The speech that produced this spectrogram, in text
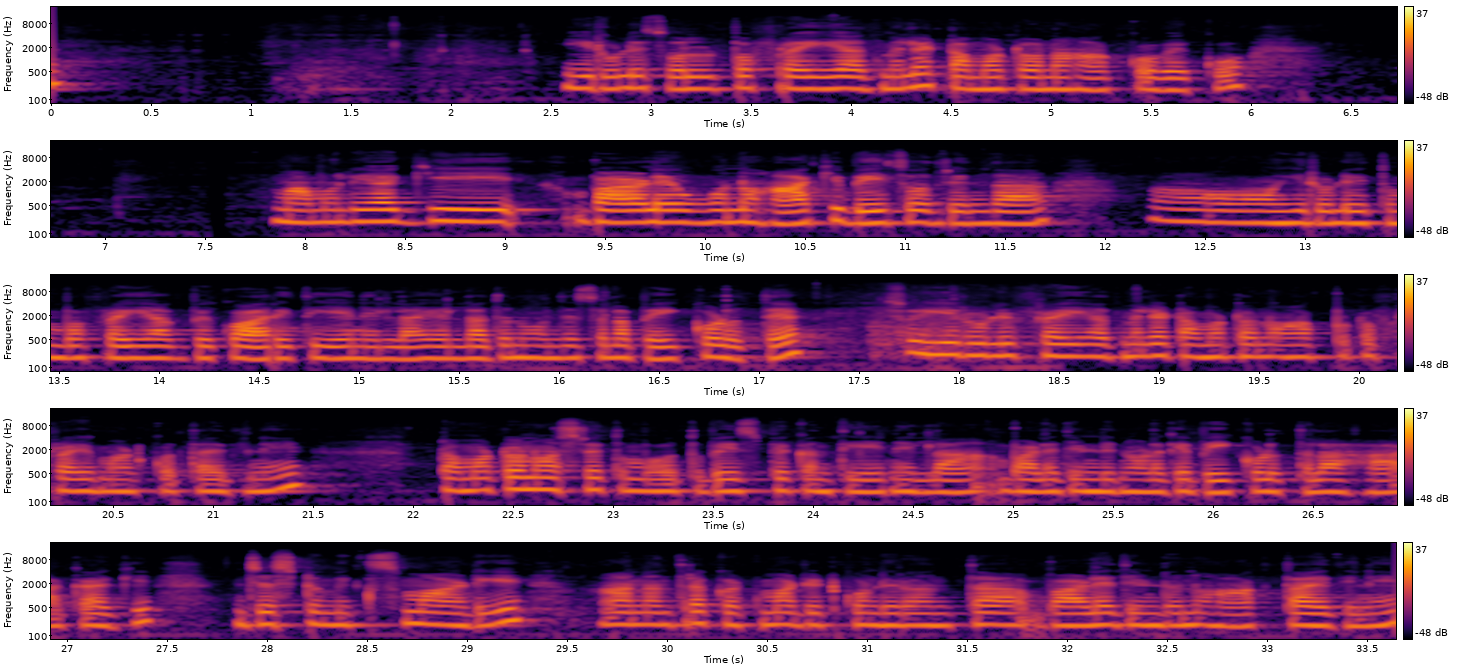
ಈರುಳ್ಳಿ ಸ್ವಲ್ಪ ಫ್ರೈ ಆದಮೇಲೆ ಟೊಮೊಟೊನ ಹಾಕ್ಕೋಬೇಕು. ಮಾಮೂಲಿಯಾಗಿ ಬಾಳೆ ಹೂವನ್ನು ಹಾಕಿ ಬೇಯಿಸೋದ್ರಿಂದ ಈರುಳ್ಳಿ ತುಂಬ ಫ್ರೈ ಆಗಬೇಕು. ಆ ರೀತಿ ಏನಿಲ್ಲ. ಎಲ್ಲದನ್ನು ಒಂದೇ ಸಲ ಬೇಯ್ಕೊಳ್ಳುತ್ತೆ. ಸೊ, ಈರುಳ್ಳಿ ಫ್ರೈ ಆದಮೇಲೆ ಟೊಮೊಟೊನೂ ಹಾಕ್ಬಿಟ್ಟು ಫ್ರೈ ಮಾಡ್ಕೊತಾ ಇದ್ದೀನಿ. ಟೊಮೊಟೊನೂ ಅಷ್ಟೇ ತುಂಬ ಹೊತ್ತು ಬೇಯಿಸ್ಬೇಕಂತ ಏನಿಲ್ಲ. ಬಾಳೆ ದಿಂಡಿನೊಳಗೆ ಬೇಯ್ಕೊಳ್ಳುತ್ತಲ್ಲ. ಹಾಗಾಗಿ ಜಸ್ಟ್ ಮಿಕ್ಸ್ ಮಾಡಿ ಆನಂತರ ಕಟ್ ಮಾಡಿ ಇಟ್ಕೊಂಡಿರೋಂಥ ಬಾಳೆ ದಿಂಡನ್ನು ಹಾಕ್ತಾಯಿದ್ದೀನಿ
